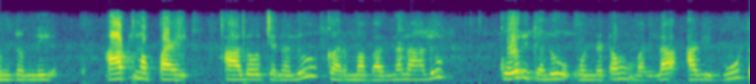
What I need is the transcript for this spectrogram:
ఉంటుంది. ఆత్మపై ఆలోచనలు కర్మ బంధనాలు కోరికలు ఉండటం వల్ల అవి భూత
